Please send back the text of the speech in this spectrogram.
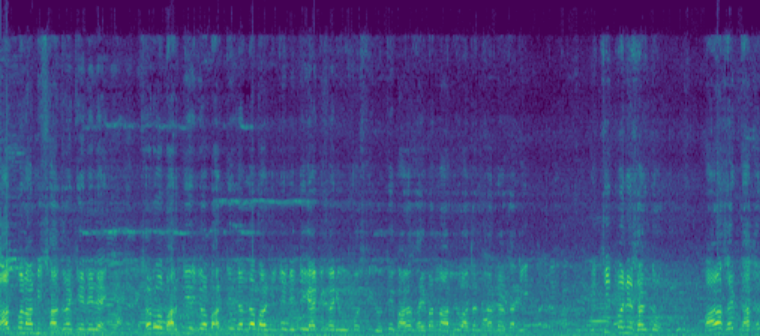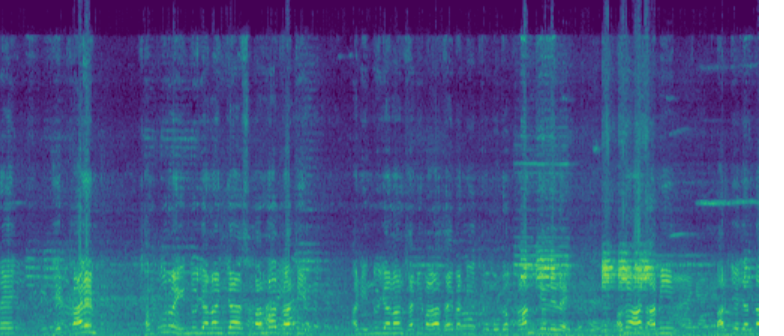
आज पण आम्ही साजरा केलेलं आहे. सर्व भारतीय किंवा भारतीय जनता पार्टीचे नेते या ठिकाणी उपस्थित होते. बाळासाहेबांना अभिवादन करण्यासाठी निश्चितपणे सांगतो बाळासाहेब ठाकरे हे कायम संपूर्ण हिंदूजनांच्या स्मरणात राहतील. आणि हिंदूजनांसाठी बाळासाहेबांनी इतकं मोठं काम केलेलं आहे. म्हणून आज आम्ही भारतीय जनता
